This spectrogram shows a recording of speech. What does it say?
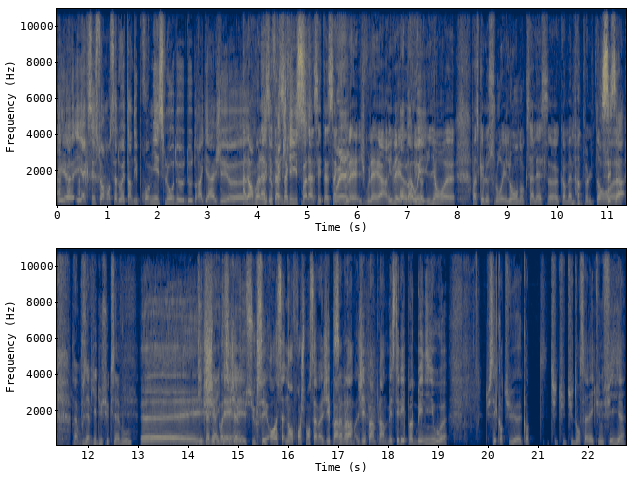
Et, euh, et accessoirement, ça doit être un des premiers slows de, de dragage et, euh, Alors voilà, c'est à ça, que, voilà, c'est à ça que je voulais, je voulais arriver, Oh, euh, bah oui. Euh, parce que le slow est long, donc ça laisse quand même un peu le temps. C'est ça. Vous aviez du succès, vous? Euh, Dites je sais pas si j'avais du succès. Oh, ça- non, franchement, ça va. J'ai pas à me plaindre. J'ai pas à me plaindre. Mais c'était l'époque bénie où, tu sais, quand tu, quand tu, tu, tu danses avec une fille,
